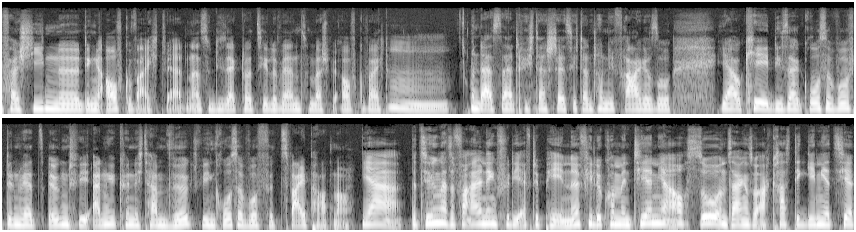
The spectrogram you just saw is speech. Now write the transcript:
verschiedene Dinge aufgeweicht werden. Also die Sektorziele werden zum Beispiel aufgeweicht. Hm. Und da ist natürlich, da stellt sich dann schon die Frage so, ja, okay, dieser große Wurf, den wir jetzt irgendwie angekündigt haben, wirkt wie ein großer Wurf für zwei Partner. Ja, beziehungsweise vor allen Dingen für die FDP. Ne? Viele kommentieren ja auch so und sagen so, ach krass, die gehen jetzt hier,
